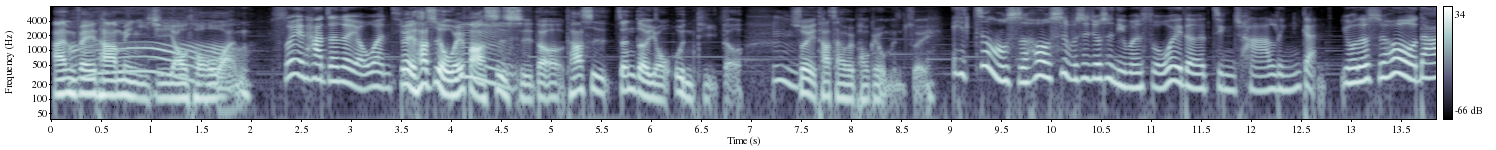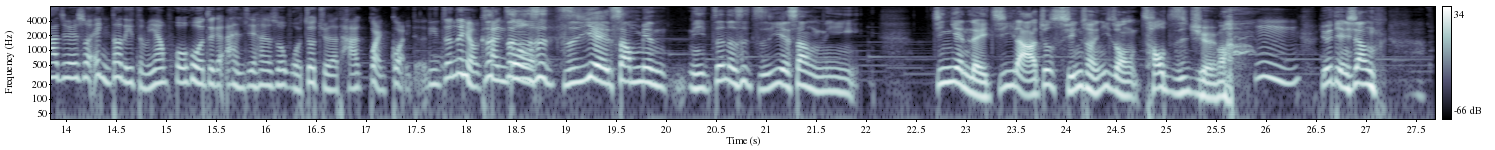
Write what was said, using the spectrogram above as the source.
安非他命以及摇头丸。哦，所以他真的有问题。对，他是有违法事实的，嗯，他是真的有问题的，嗯，所以他才会跑给我们追。哎，欸，这种时候是不是就是你们所谓的警察灵感？有的时候大家就会说，哎，欸，你到底怎么样破获这个案件？他就说，我就觉得他怪怪的。你真的有看过？真的是职业上面，你真的是职业上你。经验累积啦，就形成一种超直觉嘛，嗯，有点像，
